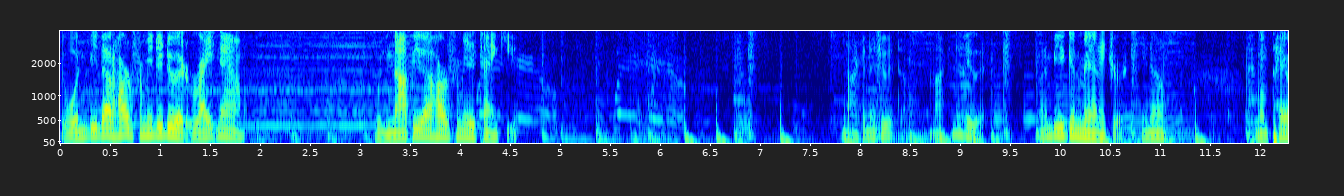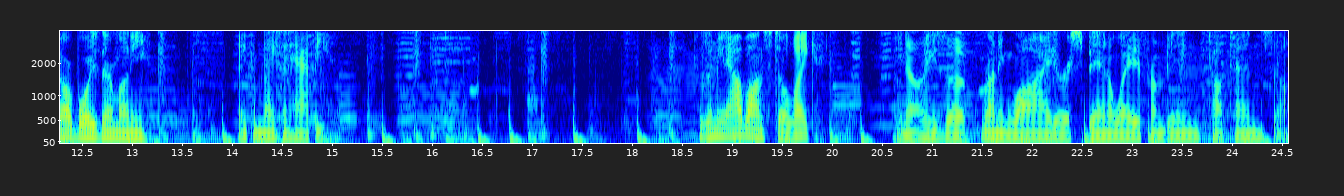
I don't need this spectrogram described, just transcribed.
It wouldn't be that hard for me to do it right now. Would not be that hard for me to tank you. Not gonna do it though. Not gonna do it. I'm gonna be a good manager, you know? I'm gonna pay our boys their money. Make them nice and happy. Because, I mean, Albon's still like, you know, he's a running wide or a spin away from being top 10, so.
